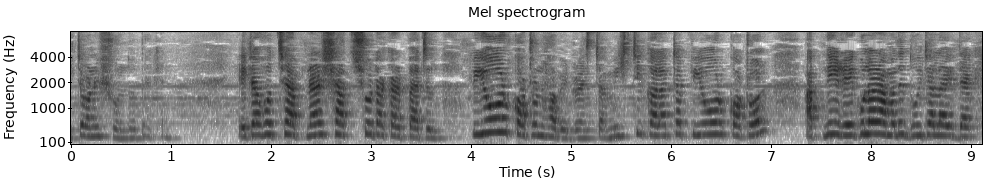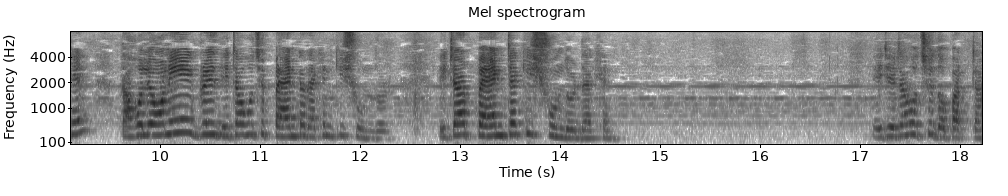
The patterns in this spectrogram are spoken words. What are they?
এটা অনেক সুন্দর, দেখেন। এটা হচ্ছে আপনার সাতশো টাকার প্যাটেল। পিওর কটন হবে ড্রেসটা। মিষ্টি কালারটা পিওর কটন। আপনি রেগুলার আমাদের দুইটা লাইভ দেখেন, তাহলে অনেক ড্রেস, এটা হচ্ছে প্যান্টটা, দেখেন কি সুন্দর। এটার প্যান্টটা কি সুন্দর, দেখেন। এই যে এটা হচ্ছে দোপাট্টা।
